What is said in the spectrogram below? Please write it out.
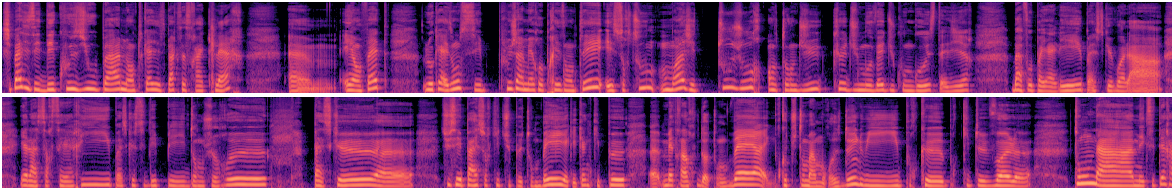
je sais pas si c'est décousu ou pas, mais en tout cas, j'espère que ça sera clair. et en fait, l'occasion s'est plus jamais représentée et surtout, moi, j'ai toujours entendu que du mauvais du Congo, c'est-à-dire bah faut pas y aller parce que voilà, il y a la sorcellerie, parce que c'est des pays dangereux, parce que euh, tu sais pas sur qui tu peux tomber, il y a quelqu'un qui peut euh, mettre un truc dans ton verre pour que tu tombes amoureuse de lui, pour que pour qu'il te vole euh, ton âme, etc.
